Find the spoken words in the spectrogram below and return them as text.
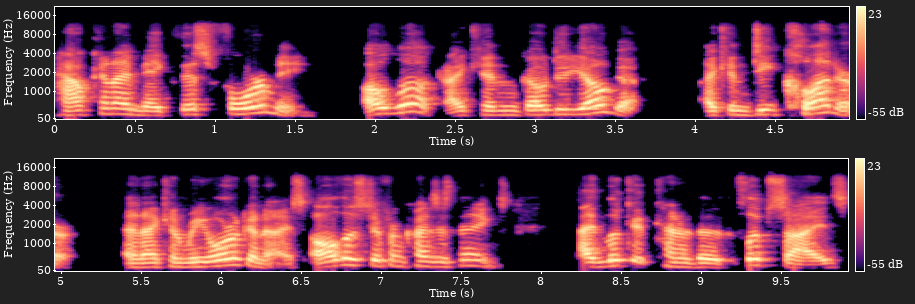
how can I make this for me? Oh, look, I can go do yoga. I can declutter and I can reorganize, all those different kinds of things. I look at kind of the flip sides,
